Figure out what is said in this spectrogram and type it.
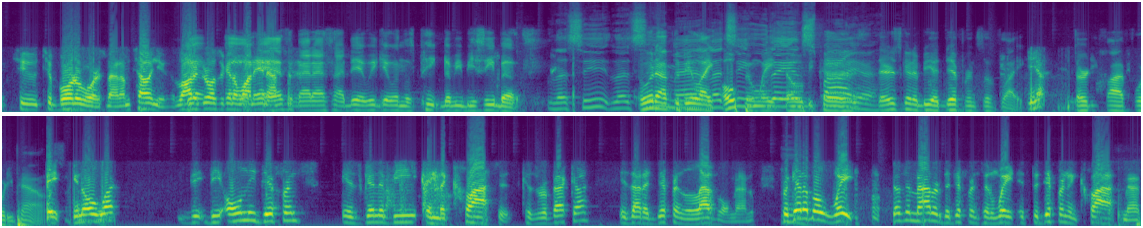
to to Border Wars, man. I'm telling you, a lot of girls are going to want in Hey, after That's a badass idea. We get one of those pink WBC belts. Let's see. Let's. It would see, have to be like Let's open weight though, inspire. because there's gonna be a difference of like Yep. 35, 40 pounds. Hey, you know what? The the only difference is going to be in the classes because Rebecca is at a different level, man. Forget hmm. about weight. Doesn't matter the difference in weight. It's the difference in class, man.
